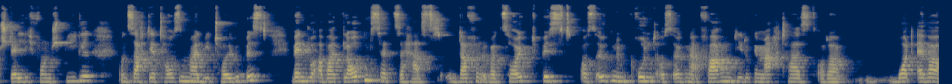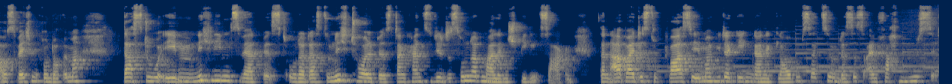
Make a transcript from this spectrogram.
stell dich vor den Spiegel und sag dir tausendmal, wie toll du bist. Wenn du aber Glaubenssätze hast und davon überzeugt bist, aus irgendeinem Grund, aus irgendeiner Erfahrung, die du gemacht hast oder whatever, aus welchem Grund auch immer, dass du eben nicht liebenswert bist oder dass du nicht toll bist, dann kannst du dir das hundertmal den Spiegel sagen. Dann arbeitest du quasi immer wieder gegen deine Glaubenssätze und das ist einfach müßig.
